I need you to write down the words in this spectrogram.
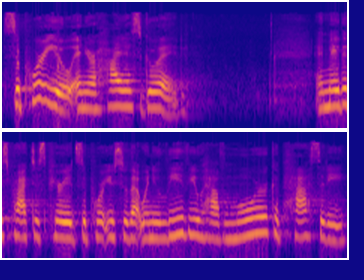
support you in your highest good. And may this practice period support you so that when you leave, you have more capacity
